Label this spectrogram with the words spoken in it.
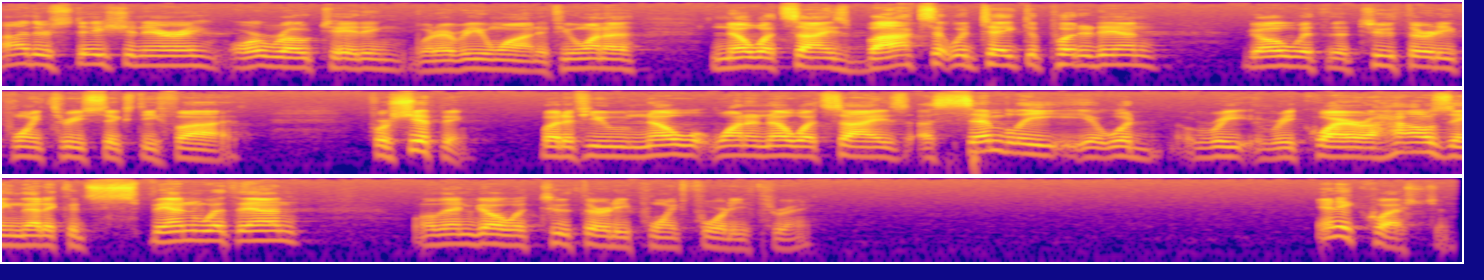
Either stationary or rotating, whatever you want. If you want to know what size box it would take to put it in, go with the 230.365 for shipping. But if you know, want to know what size assembly it would re require a housing that it could spin within, well, then go with 230.43. Any questions?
